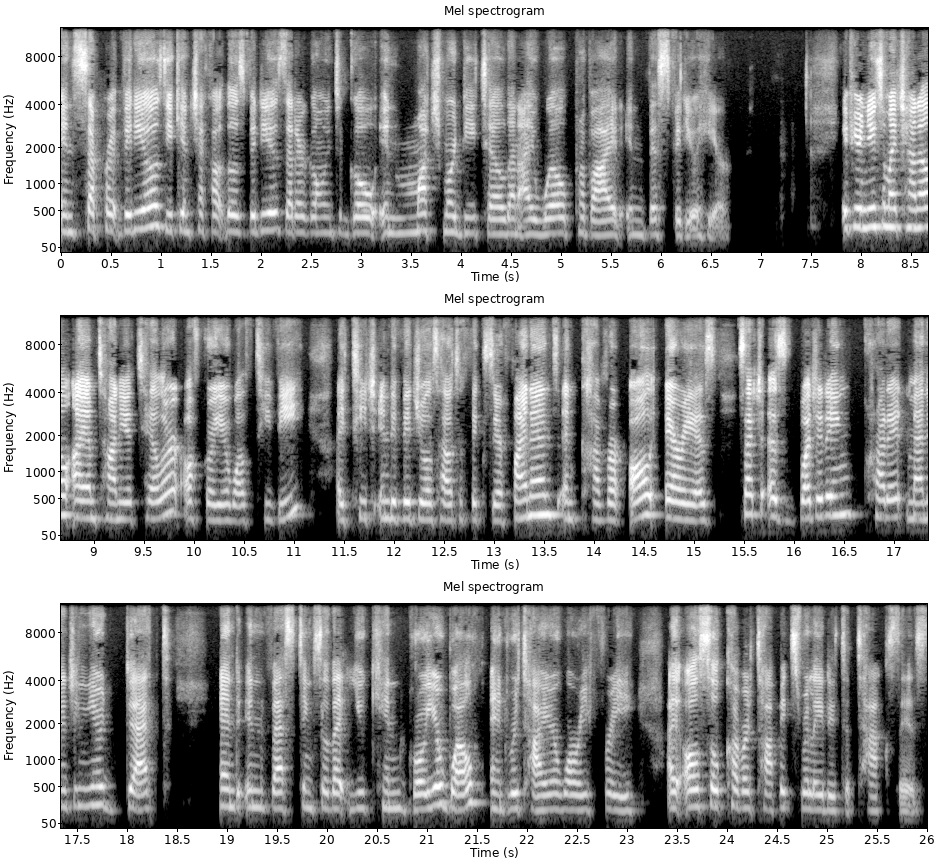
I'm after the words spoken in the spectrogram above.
in separate videos. You can check out those videos that are going to go in much more detail than I will provide in this video here. If you're new to my channel, I am Tanya Taylor of Grow Your Wealth TV. I teach individuals how to fix their finance and cover all areas such as budgeting, credit, managing your debt, and investing so that you can grow your wealth and retire worry-free. I also cover topics related to taxes.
